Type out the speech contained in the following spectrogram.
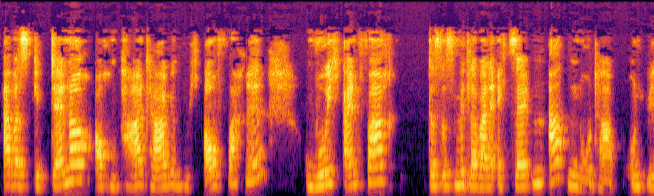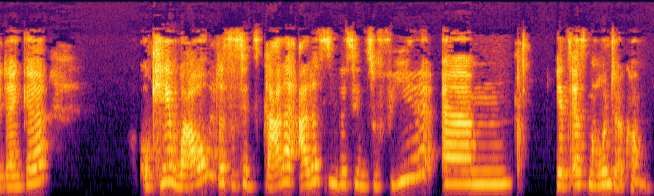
Aber es gibt dennoch auch ein paar Tage, wo ich aufwache und wo ich einfach, das ist mittlerweile echt selten, Atemnot habe und mir denke, okay, wow, das ist jetzt gerade alles ein bisschen zu viel. Ähm, jetzt erstmal runterkommen.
